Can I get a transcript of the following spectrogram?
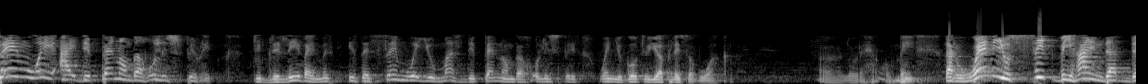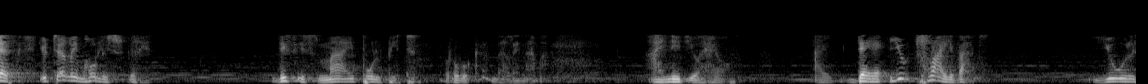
same way I depend on the Holy Spirit to deliver a message is the same way you must depend on the Holy Spirit when you go to your place of work. Oh, Lord, help me. That when you sit behind that desk, you tell him, Holy Spirit, this is my pulpit. I need your help. I dare you try that you will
